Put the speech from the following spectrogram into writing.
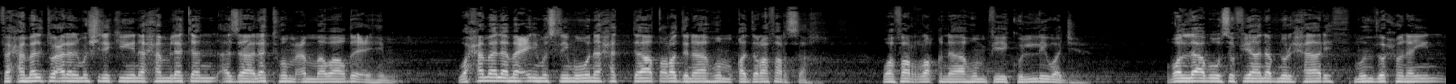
فحملت على المشركين حملة أزالتهم عن مواضعهم وحمل معي المسلمون حتى طردناهم قدر فرسخ. وفرقناهم في كل وجه. ظل أبو سفيان بن الحارث منذ حنين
